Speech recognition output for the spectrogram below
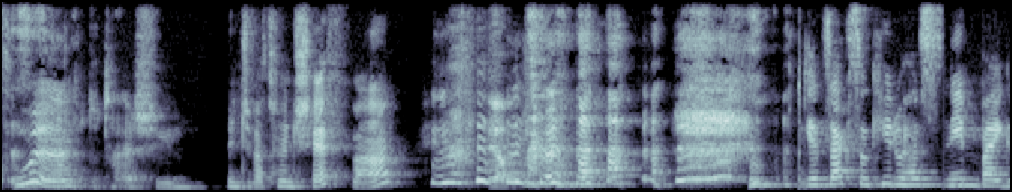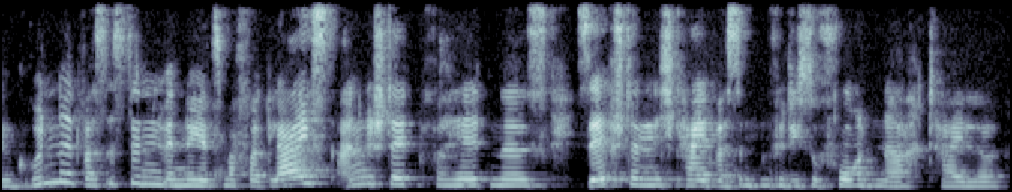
es ist cool. einfach total schön. Mensch, was für ein Chef war. Ja. Jetzt sagst du, okay, du hast nebenbei gegründet. Was ist denn, wenn du jetzt mal vergleichst, Angestelltenverhältnis, Selbstständigkeit, was sind denn für dich so Vor- und Nachteile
